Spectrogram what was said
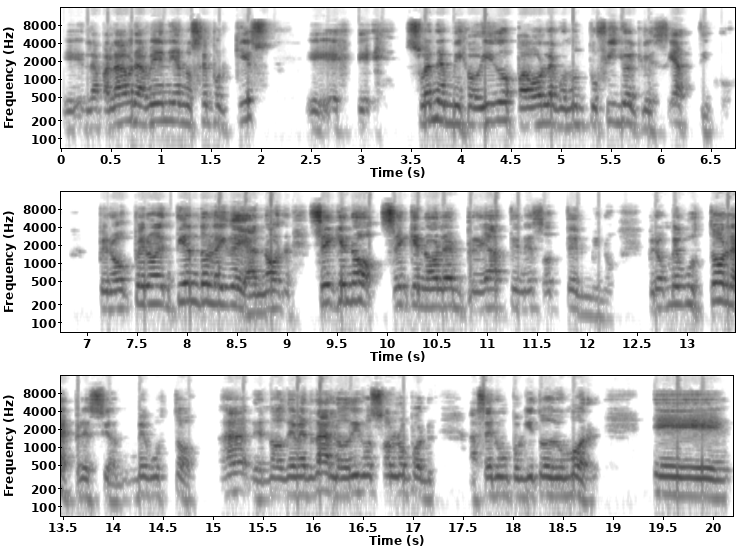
la palabra venia no sé por qué suena en mis oídos, Paola, con un tufillo eclesiástico pero, pero entiendo la idea. No, sé que no, sé que no la empleaste en esos términos, pero me gustó la expresión, me gustó. ¿ah? No, de verdad, lo digo solo por hacer un poquito de humor. Eh,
